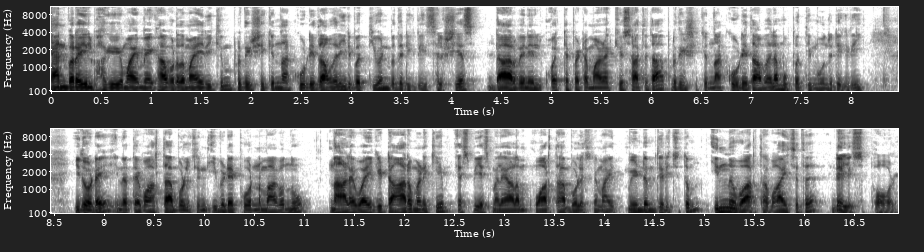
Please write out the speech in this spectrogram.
കാൻബറയിൽ ഭാഗികമായി മേഘാവൃതമായിരിക്കും. പ്രതീക്ഷിക്കുന്ന കൂടിയ താപനില ഇരുപത്തിയൊൻപത് ഡിഗ്രി സെൽഷ്യസ്. ഡാർവിനിൽ ഒറ്റപ്പെട്ട മഴയ്ക്കു സാധ്യത പ്രതീക്ഷിക്കുന്ന കൂടിയ താപനില മുപ്പത്തിമൂന്ന് ഡിഗ്രി. ഇതോടെ ഇന്നത്തെ വാർത്താ ബുള്ളറ്റിൻ ഇവിടെ പൂർണമാകുന്നു. നാളെ വൈകിട്ട് ആറ് മണിക്ക് എസ് ബി എസ് മലയാളം വാർത്താ ബുള്ളറ്റിനുമായി വീണ്ടും തിരിച്ചെത്തും. ഇന്ന് വാർത്ത വായിച്ചത് ഡെലിസ് പോൾ.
